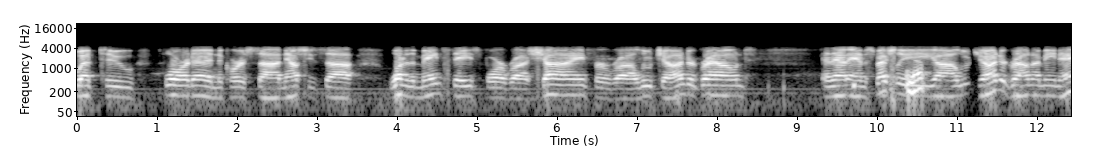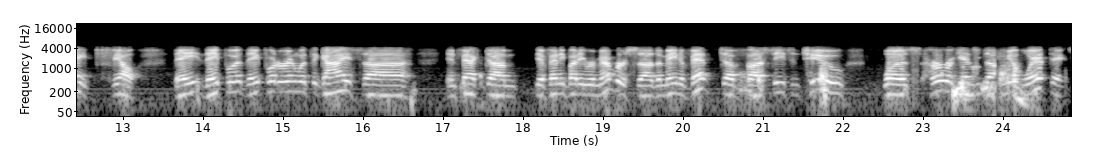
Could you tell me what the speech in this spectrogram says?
went to Florida, and of course uh, now she's uh, one of the mainstays for uh, Shine, for uh, Lucha Underground, and that, and especially Yep. uh, Lucha Underground. I mean, hey, you know, they they put they put her in with the guys. Uh, in fact, um, if anybody remembers, uh, the main event of uh, season two was her against uh, Mil Muertes,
